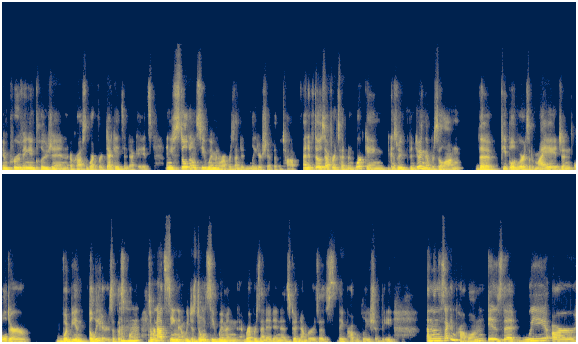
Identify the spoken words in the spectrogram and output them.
improving inclusion across the board for decades and decades and you still don't see women represented in leadership at the top and if those efforts had been working because we've been doing them for so long the people who are sort of my age and older would be in the leaders at this mm-hmm. point. So we're not seeing that. We just don't see women represented in as good numbers as they probably should be. And then the second problem is that we are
